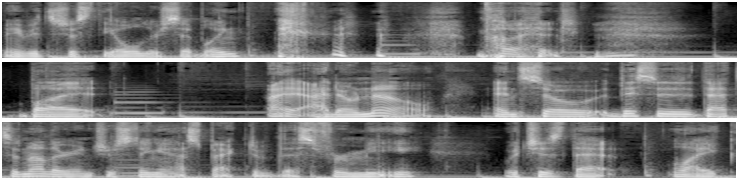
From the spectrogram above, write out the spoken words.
Maybe it's just the older sibling. but but I, I don't know. And so this is that's another interesting aspect of this for me, which is that like,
